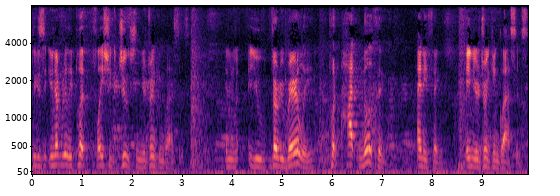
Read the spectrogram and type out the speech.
Because you never really put fleshig juice in your drinking glasses. And you very rarely put hot milchig anything in your drinking glasses.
